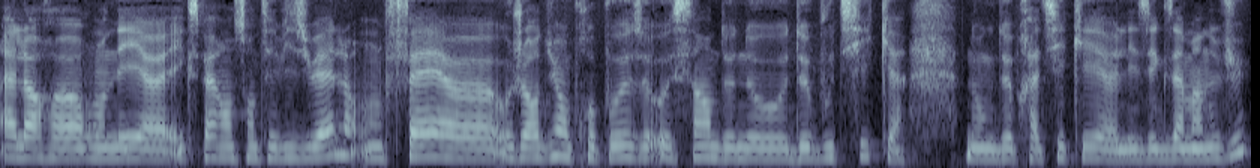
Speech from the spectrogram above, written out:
Alors, euh, on est euh, expert en santé visuelle. On fait euh, aujourd'hui, on propose au sein de nos deux boutiques donc de pratiquer les examens de vue.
